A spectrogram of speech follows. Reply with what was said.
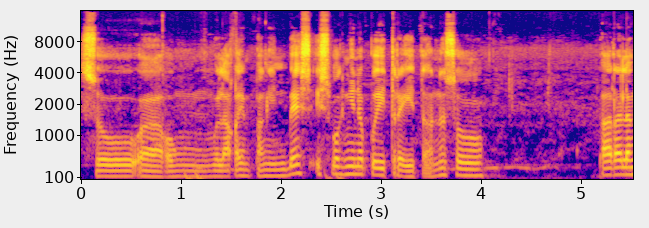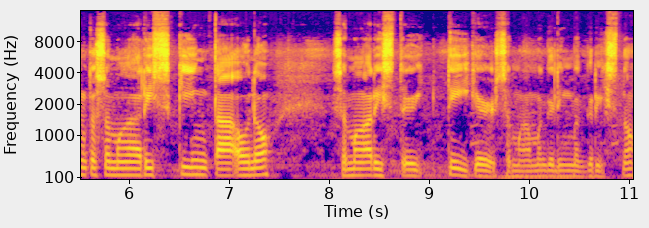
So uh, kung wala kayong pang invest is wag niyo na po i-try ito no? So para lang to sa mga risking tao no? Sa mga risk taker sa mga magaling mag-risk no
